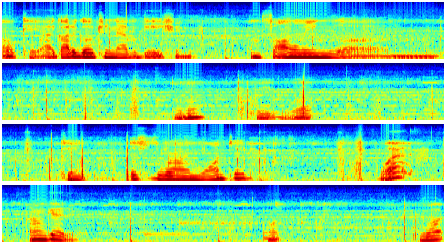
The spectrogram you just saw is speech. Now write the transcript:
Okay, I gotta go to navigation. I'm following the... Um, huh? Wait, what? Okay, this is where I'm wanted. What? I don't get it. What?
